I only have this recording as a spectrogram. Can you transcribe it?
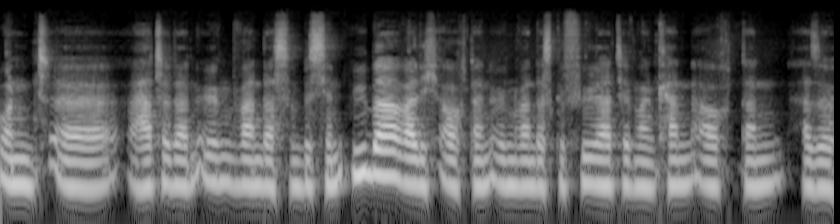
und äh, hatte dann irgendwann das so ein bisschen über, weil ich auch dann irgendwann das Gefühl hatte, man kann auch dann, also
